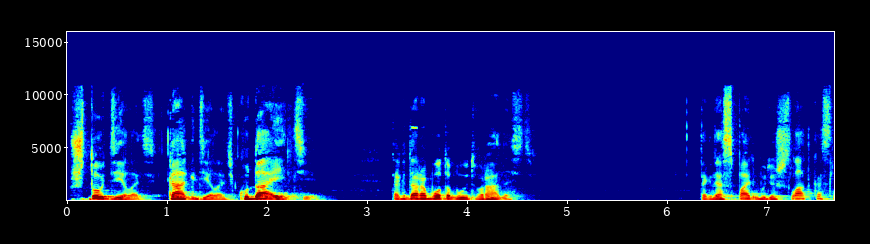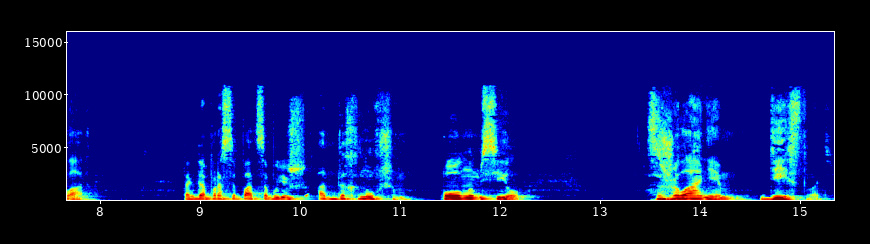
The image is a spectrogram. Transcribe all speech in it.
что делать, как делать, куда идти, тогда работа будет в радость. Тогда спать будешь сладко-сладко. Тогда просыпаться будешь отдохнувшим, полным сил, с желанием действовать.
